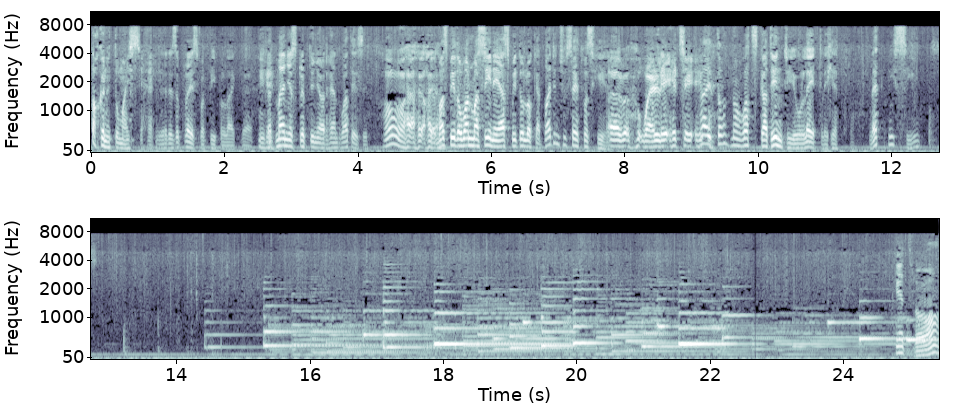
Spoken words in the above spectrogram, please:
talking to myself. There is a place for people like that. Yeah. That manuscript in your hand, what is it? Oh, I, I, It must be the one Massini asked me to look at. Why didn't you say it was here? Uh, well, it's. I don't know what's got into you lately, Let me see. Pietro,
